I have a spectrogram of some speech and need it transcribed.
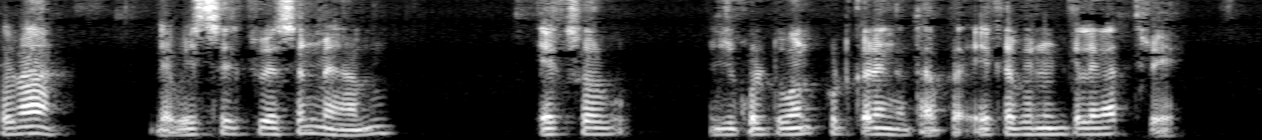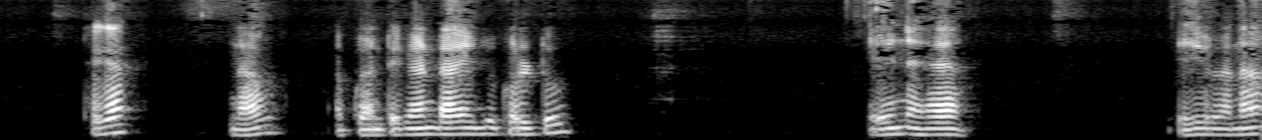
ठीक ना, जब इस सिचुएशन में हम एक्स और इक्वल टू वन पुट करेंगे तो आपका ए का वैल्यू निकलेगा थ्री ठीक है? नाउ आपका integrand I equal to A ना है। यही वाला ना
